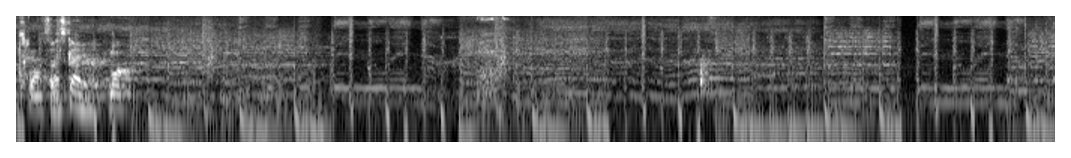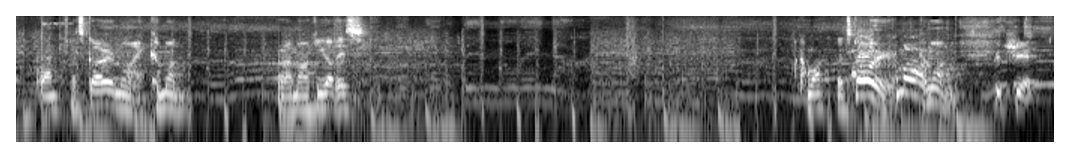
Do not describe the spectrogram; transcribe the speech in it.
Let's go. Let's go. Come on. Ben. Let's go, Mike. Come on. All right, Mark, you got this. Come on. Let's go. Come on. Come on. Good shit.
